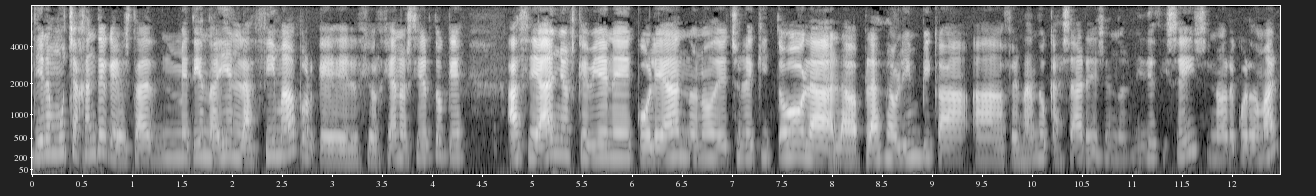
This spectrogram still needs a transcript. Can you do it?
tiene mucha gente que está metiendo ahí en la cima, porque el georgiano es cierto que hace años que viene coleando, ¿no? De hecho, le quitó la, la plaza olímpica a Fernando Casares en 2016, si no recuerdo mal.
